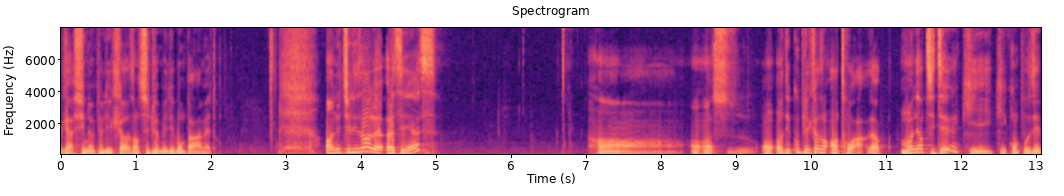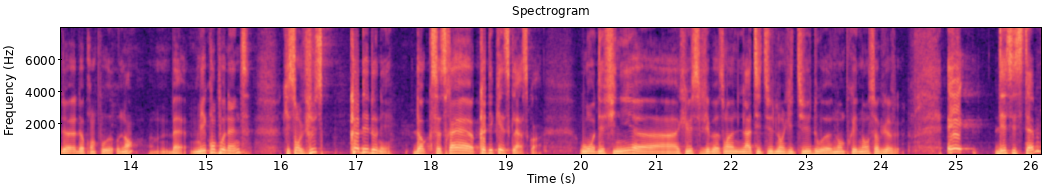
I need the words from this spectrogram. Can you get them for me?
j'affine un peu les choses, ensuite je mets les bons paramètres. En utilisant le ECS, on, découpe les choses en, trois. mon entité, qui, est composée de, composants, ben, mes components, qui sont juste que des données. Donc, ce serait que des case classes, quoi. Où on définit euh, juste, j'ai besoin de latitude, longitude, ou nom, prénom, ce que je veux. Et des systèmes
